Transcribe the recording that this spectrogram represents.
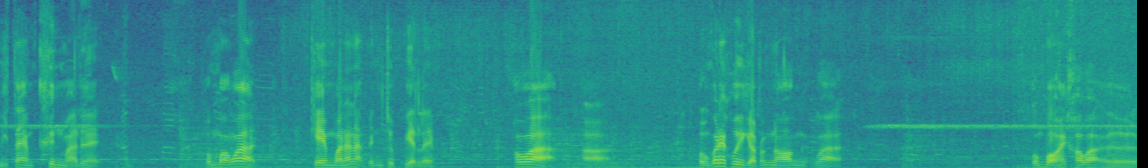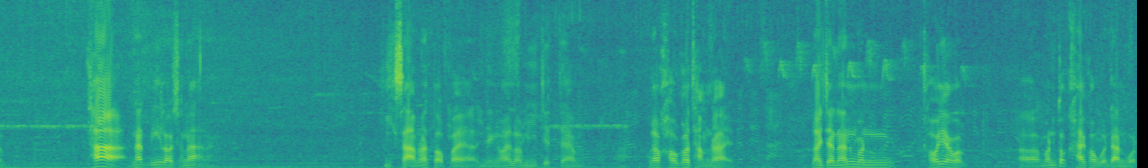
มีแต้มขึ้นมาด้วยครับผมมองว่าเกมวันนั้นเป็นจุดเปลี่ยนเลย เพราะว่าผมก็ได้คุยกับน้องๆว่า ผมบอกให้เขาว่าเออถ้านัดนี้เราชนะนะอีก3นัดต่อไปอย่างน้อยเรามี7แต้ม แล้วเขาก็ทำได้ หลังจากนั้นมันเขาเรียกว่า มันต้องคลายความกดดันหมด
